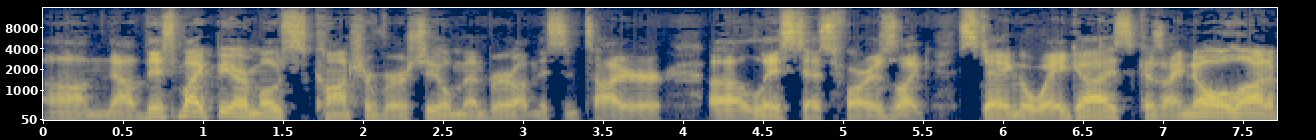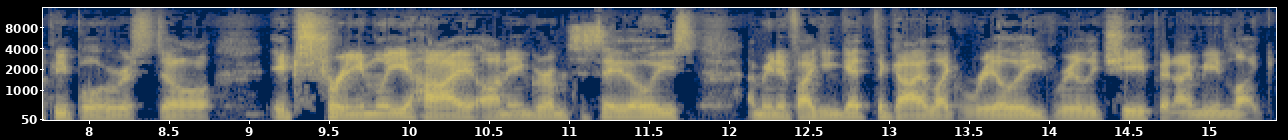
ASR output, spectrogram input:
Um, now, this might be our most controversial member on this entire uh, list as far as like staying away guys, because I know a lot of people who are still extremely high on Engram to say the least. I mean, if I can get the guy like really, really cheap, and I mean like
